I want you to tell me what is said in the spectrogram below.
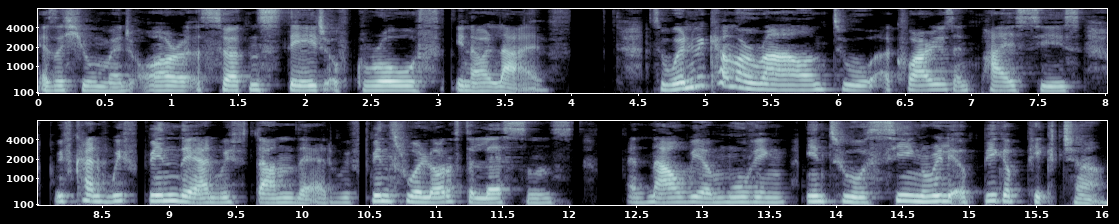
as a human or a certain stage of growth in our life. So when we come around to Aquarius and Pisces, we've kind of, we've been there and we've done that. We've been through a lot of the lessons And now we are moving into seeing really a bigger picture.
